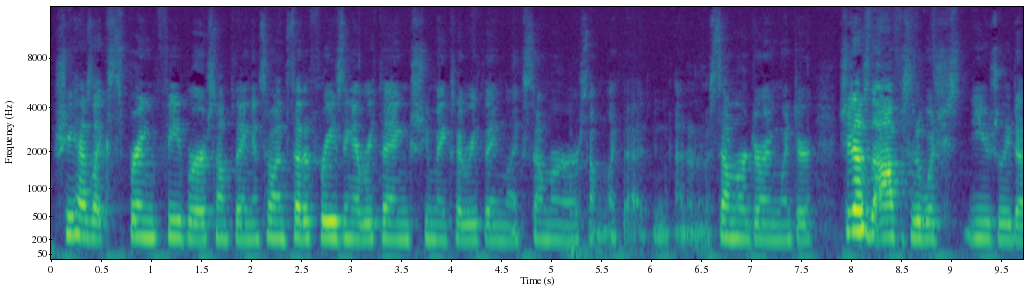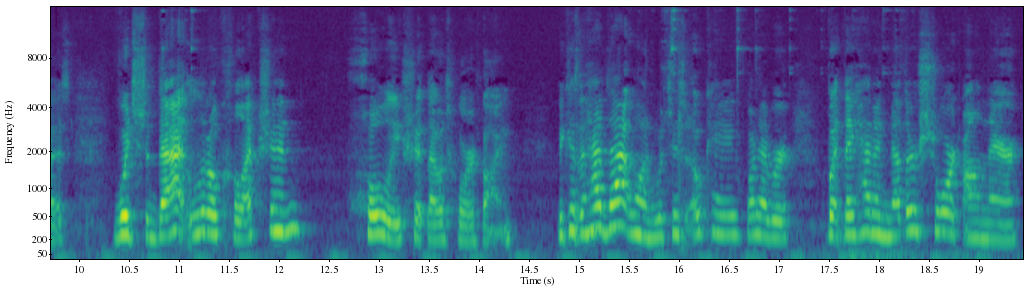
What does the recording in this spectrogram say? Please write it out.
she has like spring fever or something, and so instead of freezing everything, she makes everything like summer or something like that. And I don't know, summer during winter. She does the opposite of what she usually does. Which that little collection, holy shit, that was horrifying. Because it had that one, which is okay, whatever. But they had another short on there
